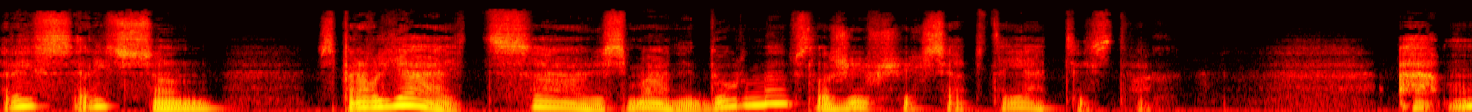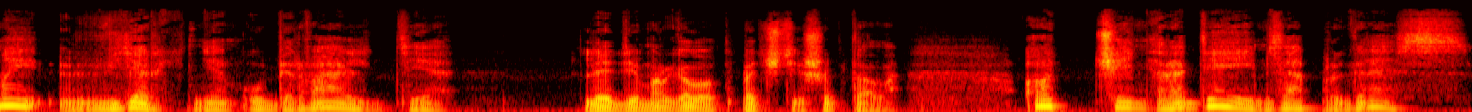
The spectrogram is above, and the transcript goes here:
Рис Риссон справляется весьма недурно в сложившихся обстоятельствах. А мы в Верхнем Убервальде, — леди Маргалот почти шептала, — очень радеем за прогресс.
